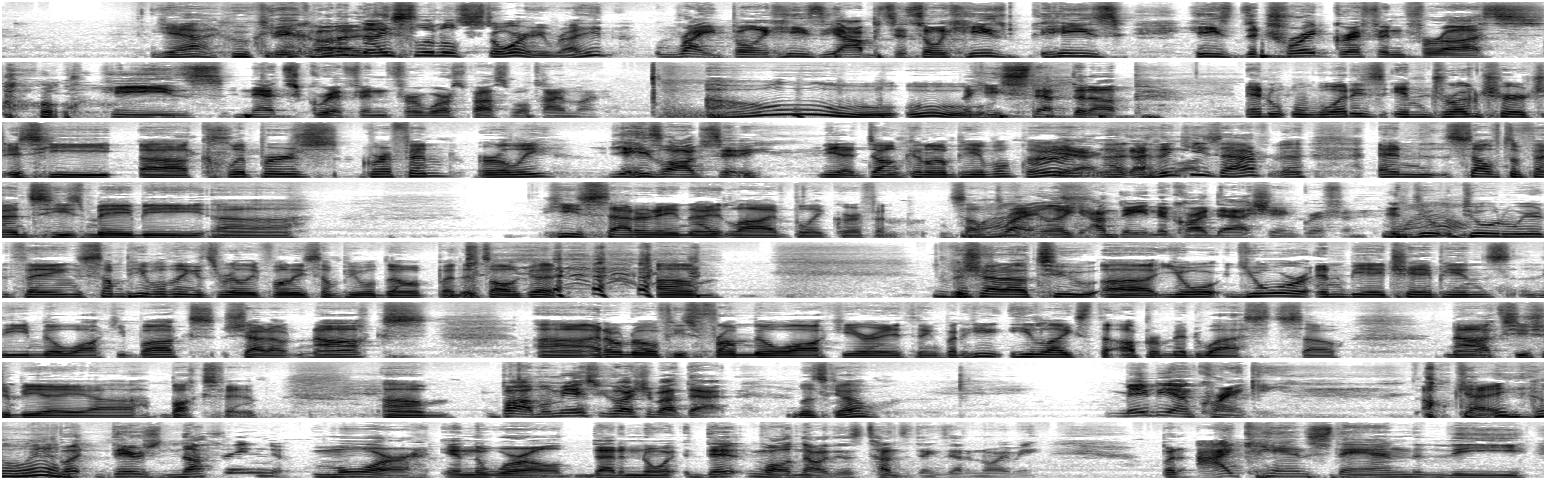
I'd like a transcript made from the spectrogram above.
Yeah, who? what a Because- nice little story, right? Right, but like he's the opposite. So like he's he's he's Detroit Griffin for us. He's Nets Griffin for worst possible timeline. Oh, ooh. Like he stepped it up. And what is in Drug Church? Is he uh, Clippers Griffin early? Yeah, he's Lob City. Yeah, dunking on people. All right, Yeah, he's I, I think he's after. And self defense, he's maybe uh, he's Saturday Night Live Blake Griffin. Wow. Right, like I'm dating a Kardashian Griffin. and do, Wow. doing weird things. Some people think it's really funny, some people don't, but it's all good. um, a shout out to uh, your your NBA champions, the Milwaukee Bucks. Shout out Knox. Uh, I don't know if he's from Milwaukee or anything, but he he likes the Upper Midwest. So Knox, you should be a uh, Bucks fan. Um, Bob, let me ask you a question about that. let's go. Maybe I'm cranky. Okay. Go in. But there's nothing more in the world that annoy. That, well, no, there's tons of things that annoy me, but I can't stand the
